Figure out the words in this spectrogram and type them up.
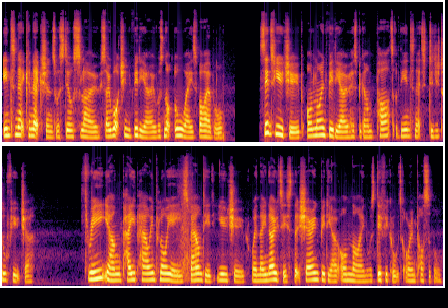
Internet connections were still slow, so watching video was not always viable. Since YouTube, online video has become part of the internet's digital future. Three young PayPal employees founded YouTube when they noticed that sharing video online was difficult or impossible.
